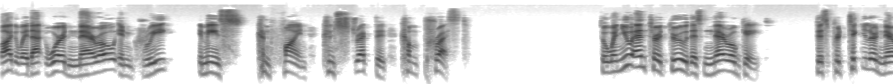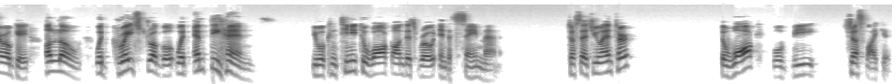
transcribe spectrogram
By the way, that word narrow in Greek, it means confined, constricted, compressed. So when you enter through this narrow gate, this particular narrow gate, alone, with great struggle, with empty hands, you will continue to walk on this road in the same manner. Just as you enter, the walk will be just like it.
